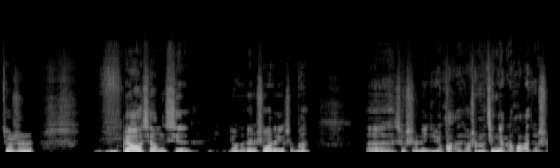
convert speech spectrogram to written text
就是不要相信有的人说那个什么，呃，就是那句话叫什么经典的话，就是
